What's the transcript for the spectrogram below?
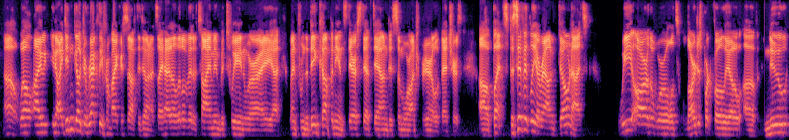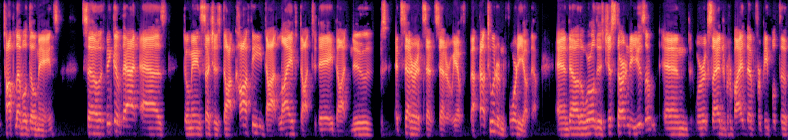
Uh, well, I you know I didn't go directly from Microsoft to donuts. I had a little bit of time in between where I uh, went from the big company and stair step down to some more entrepreneurial ventures. Uh, but specifically around donuts, we are the world's largest portfolio of new top level domains. So think of that as domains such as .coffee, .life, .today, .news, et cetera, et cetera, et cetera. We have about 240 of them and uh, the world is just starting to use them and we're excited to provide them for people to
